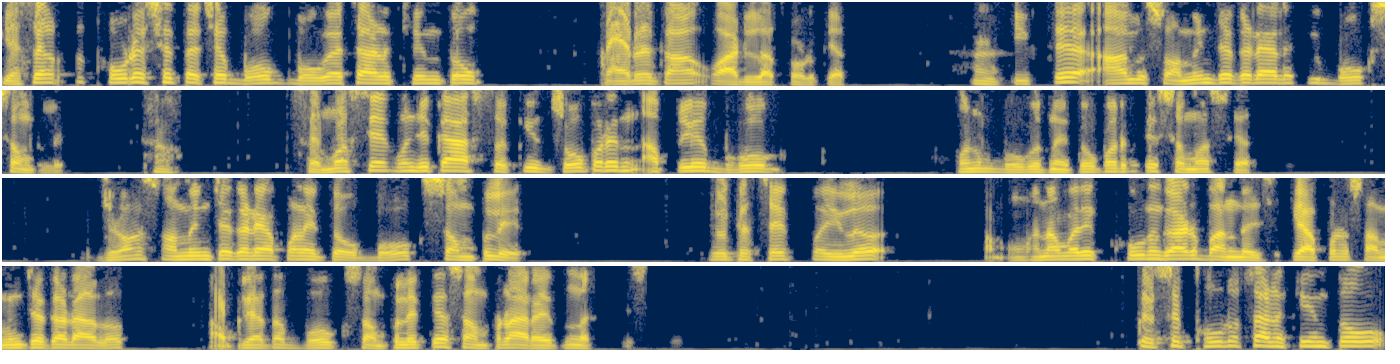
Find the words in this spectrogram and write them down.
याचा अर्थ थोडेसे त्याचे भोग भोगाच्या आणखीन तो कार्यकाळ वाढला थोडक्यात. इथे आलो स्वामींच्याकडे आलं की भोग संपले. हा. समस्या म्हणजे काय असतं की जोपर्यंत आपले भोग आपण भोगत नाही तोपर्यंत ती समस्या जेव्हा स्वामींच्याकडे आपण येतो भोग संपले की त्याचं एक पहिलं मनामध्ये खून गाठ बांधायची की आपण स्वामींच्याकडे आलो आपले आता भोग संपले ते संपणार आहेत नक्कीच. तसं थोडस आणखीन तो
